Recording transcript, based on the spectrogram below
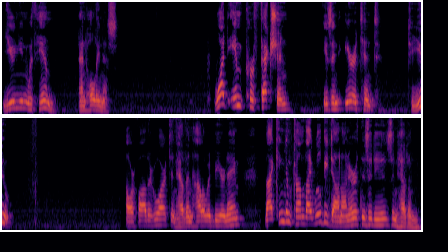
union with Him and holiness. What imperfection is an irritant to you? Our Father who art in heaven, hallowed be your name. Thy kingdom come, thy will be done on earth as it is in heaven.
